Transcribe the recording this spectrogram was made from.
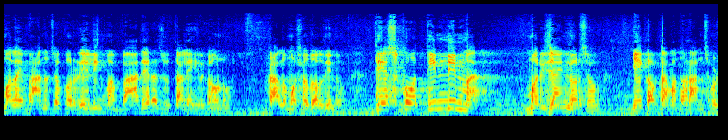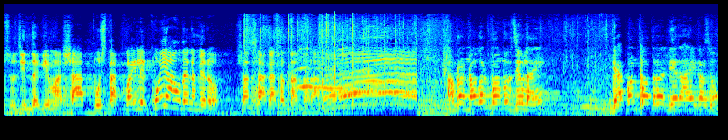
मलाई भानुचोकको रेलिङमा बाँधेर जुत्ताले हिर्काउनु कालो मसो दलिदिनु त्यसको तिन दिनमा म रिजाइन गर्छु। एक हप्तामा धरान छोड्छु? जिन्दगीमा सात पुस्ता कहिले कोही आउँदैन मेरो संस्थाका सन्तान धरान। हाम्रा नगर प्रमुखज्यूलाई ज्ञापन पत्र लिएर आएका छौँ।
